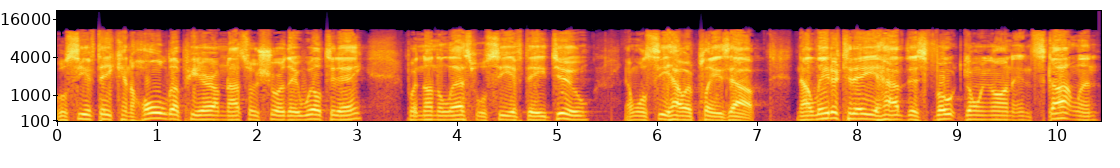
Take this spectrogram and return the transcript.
We'll see if they can hold up here. I'm not so sure they will today, but nonetheless, we'll see if they do, and we'll see how it plays out. Now, later today, you have this vote going on in Scotland,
